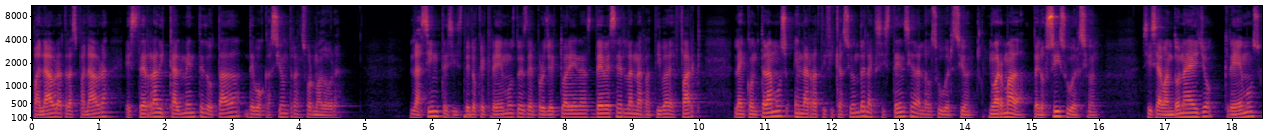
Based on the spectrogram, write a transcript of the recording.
palabra tras palabra, esté radicalmente dotada de vocación transformadora. La síntesis de lo que creemos desde el proyecto Arenas debe ser la narrativa de FARC, la encontramos en la ratificación de la existencia de la subversión, no armada, pero sí subversión, si se abandona ello, creemos,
